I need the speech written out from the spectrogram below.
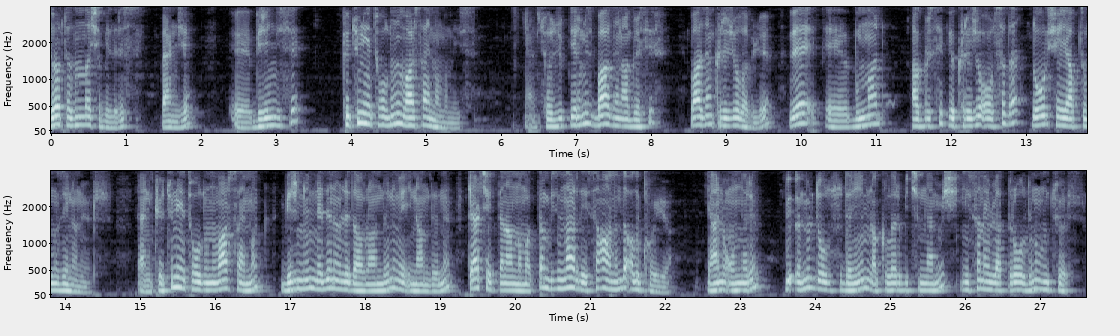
dört adımda aşabiliriz bence. Ee, birincisi kötü niyet olduğunu varsaymamalıyız. Yani sözcüklerimiz bazen agresif, bazen kırıcı olabiliyor ve e, bunlar agresif ve kırıcı olsa da doğru şey yaptığımıza inanıyoruz. Yani kötü niyet olduğunu varsaymak birinin neden öyle davrandığını ve inandığını gerçekten anlamaktan bizi neredeyse anında alıkoyuyor. Yani onların bir ömür dolusu deneyimle akılları biçimlenmiş insan evlatları olduğunu unutuyoruz.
